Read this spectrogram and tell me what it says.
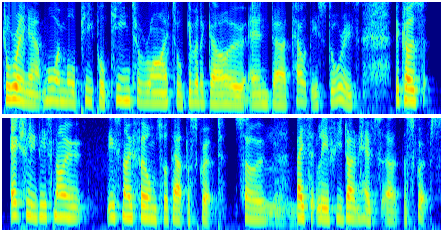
drawing out more and more people keen to write or give it a go and uh, tell their stories, because actually there's no there's no films without the script. So basically, if you don't have uh, the scripts,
